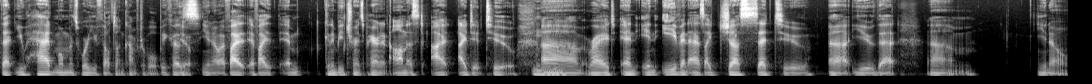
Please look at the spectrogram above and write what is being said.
that you had moments where you felt uncomfortable because you know if I if I am going to be transparent and honest, I I did too, um, right? And and even as I just said to uh, you that. Um, you know,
